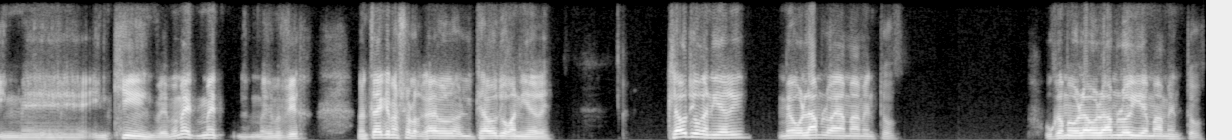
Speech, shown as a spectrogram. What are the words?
עם, אה, עם קינג, ובאמת, באמת מביך. ואני רוצה להגיד משהו על קלאודיו רניירי. קלאודיו רניירי מעולם לא היה מאמן טוב. הוא גם מעולם לא יהיה מאמן טוב.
